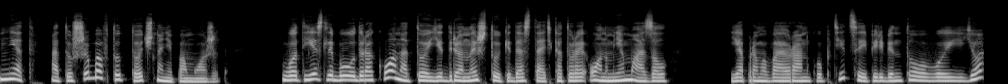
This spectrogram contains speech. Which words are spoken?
Нет, от ушибов тут точно не поможет. Вот если бы у дракона той ядреной штуки достать, которой он мне мазал. Я промываю ранку птицы и перебинтовываю ее,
